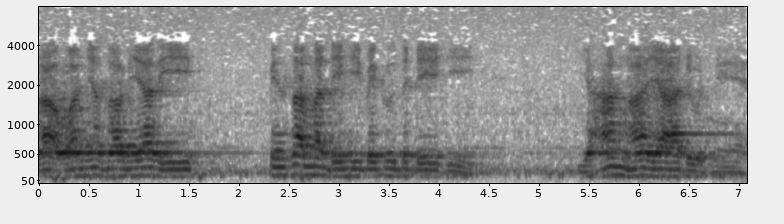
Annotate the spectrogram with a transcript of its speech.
ဘဂဝါမြတ်စွာဘုရားသည်ပင်စမတ္တိဟိဘိက္ခုတတေဟိယဟန်900တို့နှင့်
